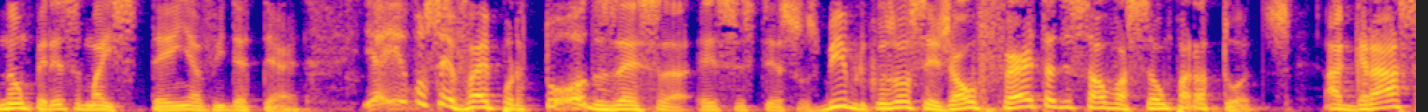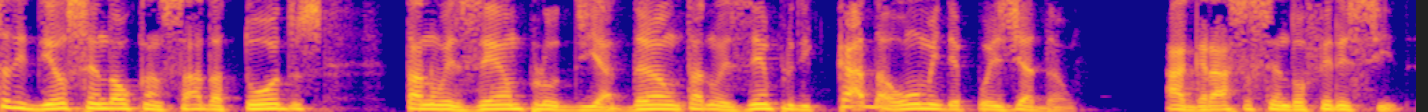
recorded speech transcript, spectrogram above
não pereça, mas tenha a vida eterna. E aí você vai por todos essa- esses textos bíblicos, ou seja, a oferta de salvação para todos. A graça de Deus sendo alcançada a todos, está no exemplo de Adão, está no exemplo de cada homem depois de Adão. A graça sendo oferecida.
